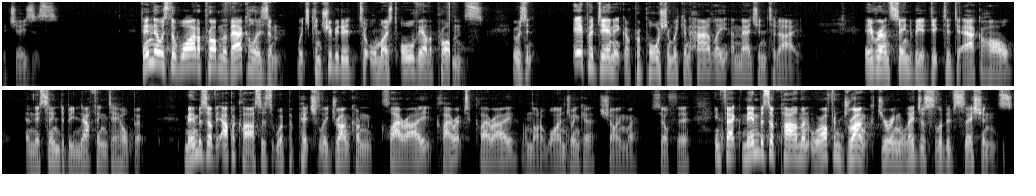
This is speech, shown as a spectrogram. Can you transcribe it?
with Jesus? Then there was the wider problem of alcoholism, which contributed to almost all the other problems. It was an epidemic of proportion we can hardly imagine today. Everyone seemed to be addicted to alcohol, and there seemed to be nothing to help it. Members of the upper classes were perpetually drunk on claret, claret, claret. I'm not a wine drinker, showing myself there. In fact, members of parliament were often drunk during legislative sessions,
